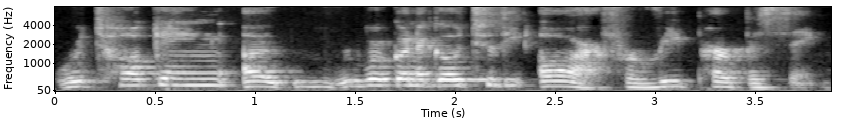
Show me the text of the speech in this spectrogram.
We're talking, uh, we're going to go to the R for repurposing.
